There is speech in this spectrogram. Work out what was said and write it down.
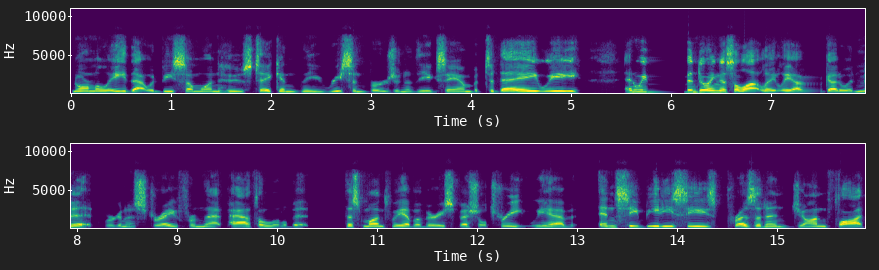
normally that would be someone who's taken the recent version of the exam but today we and we've been doing this a lot lately, I've got to admit. We're going to stray from that path a little bit. This month, we have a very special treat. We have NCBDC's president, John Fott,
